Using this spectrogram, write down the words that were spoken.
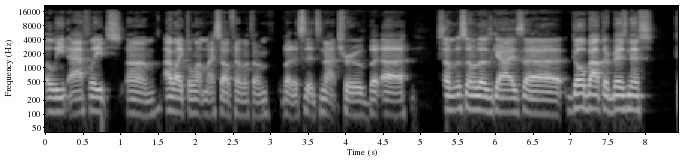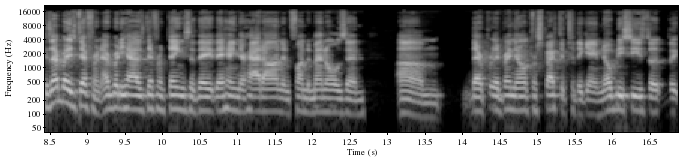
elite athletes. Um, I like to lump myself in with them, but it's it's not true. But uh, some some of those guys uh, go about their business because everybody's different. Everybody has different things that they they hang their hat on and fundamentals, and um, they they bring their own perspective to the game. Nobody sees the, the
